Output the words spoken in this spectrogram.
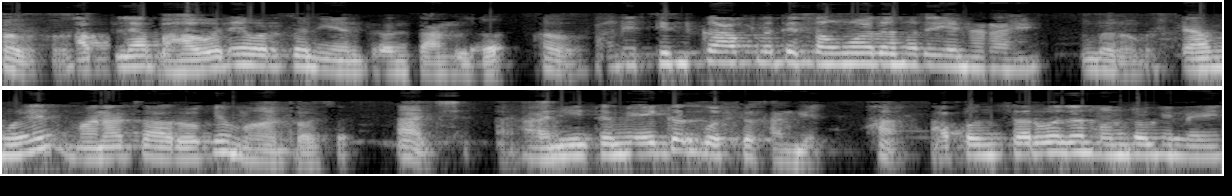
हो हो. आपल्या भावनेवरचं नियंत्रण चांगलं हो. आणि तितकं आपलं ते संवादामध्ये येणार आहे. बरोबर. त्यामुळे मनाचं आरोग्य महत्वाचं. अच्छा. आणि इथे मी एकच गोष्ट सांगेन. हा. आपण सर्वजण म्हणतो की नाही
